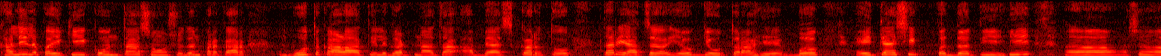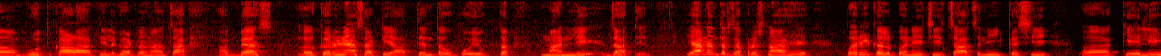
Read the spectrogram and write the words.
खालीलपैकी कोणता संशोधन प्रकार भूतकाळातील घटनाचा अभ्यास करतो? तर याचं योग्य उत्तर आहे ब ऐतिहासिक पद्धती ही स- भूतकाळातील घटनाचा अभ्यास करण्यासाठी अत्यंत उपयुक्त मानली जाते. यानंतरचा प्रश्न आहे परिकल्पनेची चाचणी कशी केली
